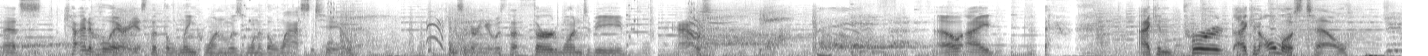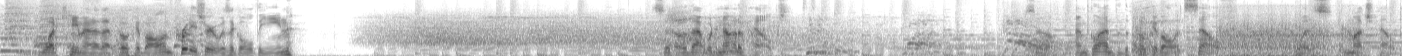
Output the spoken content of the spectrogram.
That's kind of hilarious that the Link one was one of the last two, considering it was the third one to be out. Oh, I... I can per I can almost tell what came out of that Pokeball. I'm pretty sure it was a Goldeen. So that would not have helped. So I'm glad that the Pokeball itself was much help.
